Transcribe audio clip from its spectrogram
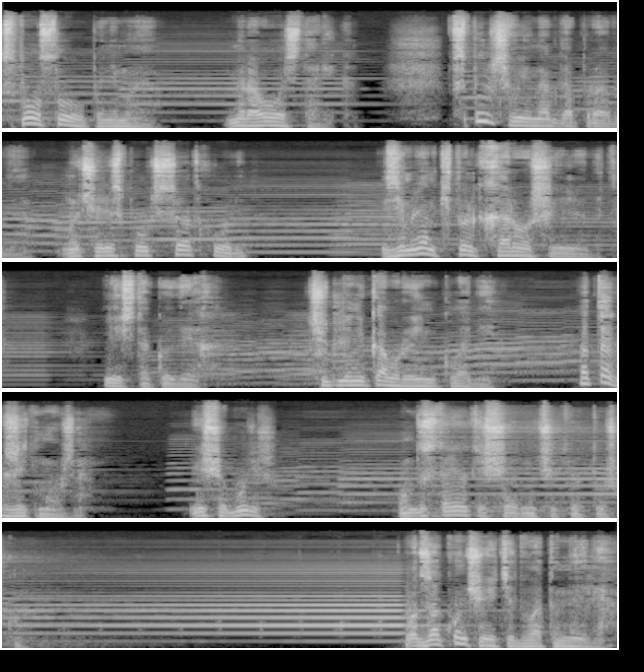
С полслова понимаю. Мировой старик. Вспыльчивый иногда, правда, но через полчаса отходит. Землянки только хорошие любят. Есть такой грех. Чуть ли не ковры им клади. А так жить можно. Еще будешь? Он достает еще одну четвертушку. Вот закончу эти два туннеля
